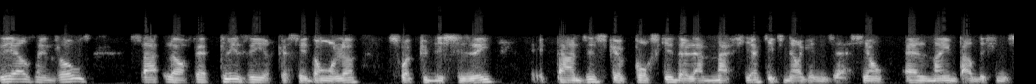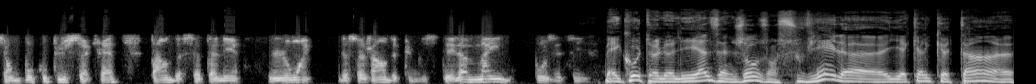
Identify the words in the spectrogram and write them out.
Les Hells Angels, ça leur fait plaisir que ces dons-là soient publicisés. Tandis que pour ce qui est de la mafia, qui est une organisation elle-même, par définition, beaucoup plus secrète, tente de se tenir loin de ce genre de publicité-là, même positive. Ben écoute, là, les Hells Angels, on se souvient, là, il y a quelque temps, euh,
